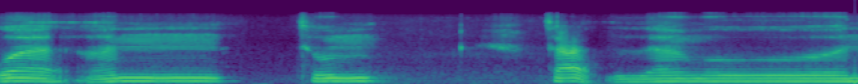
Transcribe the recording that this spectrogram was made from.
وأنتم تعلمون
